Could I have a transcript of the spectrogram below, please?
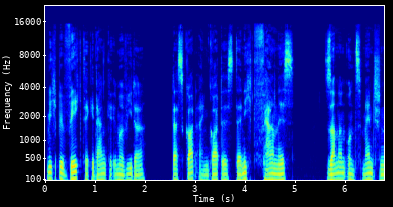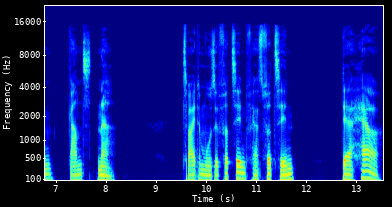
Mich bewegt der Gedanke immer wieder, dass Gott ein Gott ist, der nicht fern ist, sondern uns Menschen ganz nah. 2. Mose 14, Vers 14 Der Herr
